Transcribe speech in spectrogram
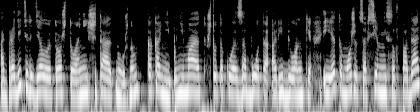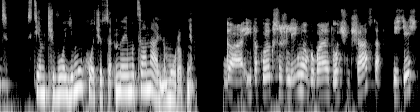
А родители делают то, что они считают нужным, как они понимают, что такое забота о ребенке, и это может совсем не совпадать с тем, чего ему хочется на эмоциональном уровне. Да, и такое, к сожалению, бывает очень часто. И здесь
